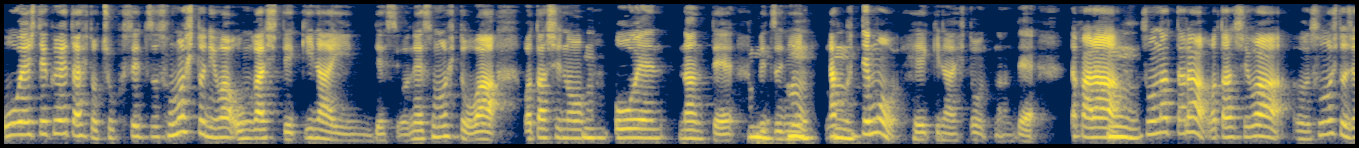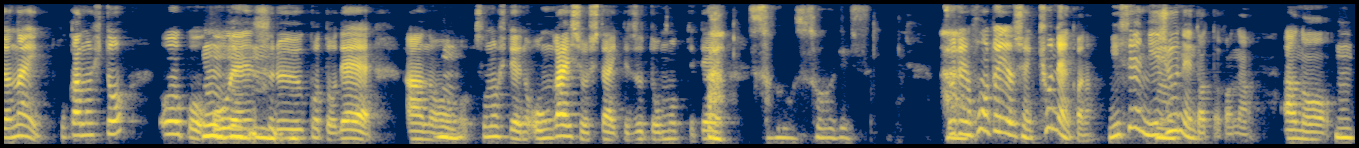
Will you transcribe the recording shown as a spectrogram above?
応援してくれた人直接、その人には恩返しできないんですよね。その人は私の応援なんて別になくても平気な人なんで。だから、そうなったら私は、その人じゃない他の人をこう応援することで、あの、うん、その人への恩返しをしたいってずっと思ってて。そうそうです。それで本当に私、ね、去年かな、2020年だったかな、うん、あの、うん、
